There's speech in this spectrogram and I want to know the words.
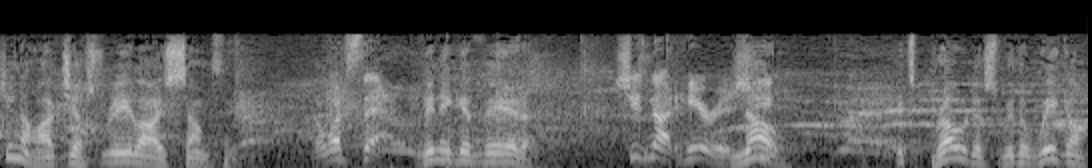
Do you know, I've just realised something. But what's that? Vickie Guerrero, She's not here, is No, she? No. It's Brodus with a wig on.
